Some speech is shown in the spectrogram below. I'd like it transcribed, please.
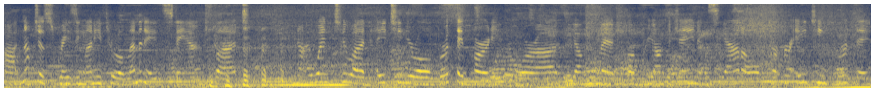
uh, not just raising money through a lemonade stand, but you know, I went to an 18 year old birthday party for a young woman called Priyanka Jain in Seattle. For her 18th birthday,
